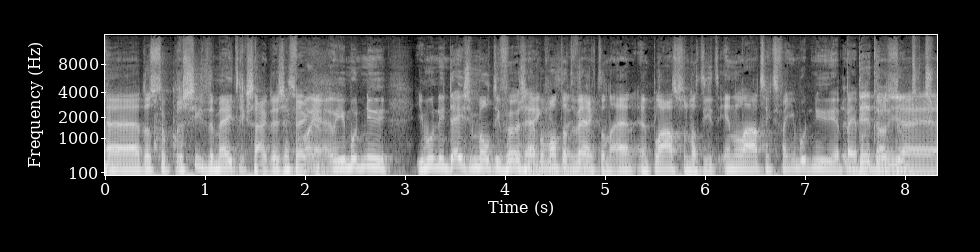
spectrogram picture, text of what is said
ja. Eh, dat is toch precies de Matrix eigenlijk. Hij zegt, oh ja, je, moet nu, je moet nu deze multiverse Denk hebben, want dat werkt dan. En in plaats van dat hij het inlaat, zegt van je moet nu eh, Dit doen, ja, ja, ja,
